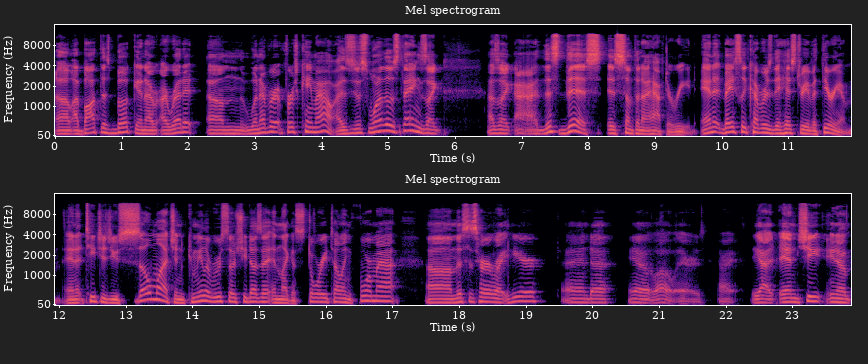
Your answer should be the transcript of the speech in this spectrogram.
um, I bought this book and I, I read it um, whenever it first came out. It's just one of those things like I was like, ah, this this is something I have to read, and it basically covers the history of Ethereum, and it teaches you so much. And Camila Russo, she does it in like a storytelling format. Um, this is her right here, and uh, yeah, wow, there it is. All right, yeah, and she, you know,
